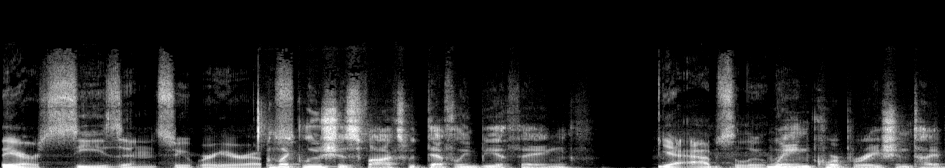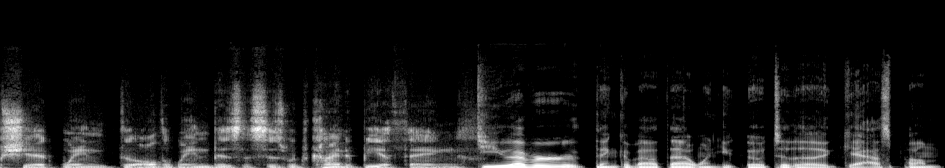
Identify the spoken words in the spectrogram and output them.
they are seasoned superheroes. Like Lucius Fox would definitely be a thing. yeah, absolutely. Wayne Corporation type shit. Wayne, the, all the Wayne businesses would kind of be a thing. Do you ever think about that when you go to the gas pump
